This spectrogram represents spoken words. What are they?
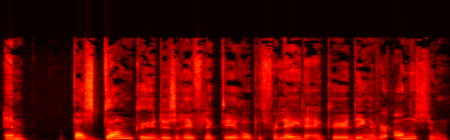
En pas dan kun je dus reflecteren op het verleden en kun je dingen weer anders doen.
